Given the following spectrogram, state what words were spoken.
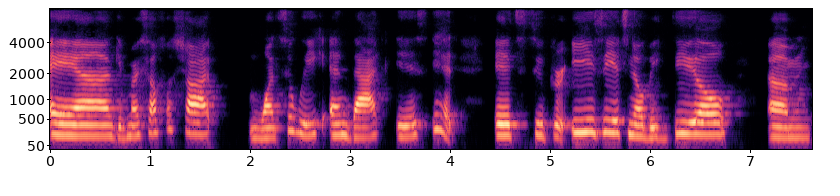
and give myself a shot once a week and that is it. It's super easy. It's no big deal. Um,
